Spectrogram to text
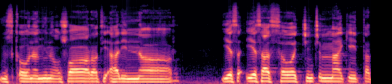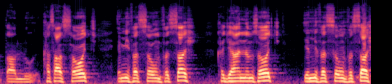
ዩስቀውነ ሚን ዑሷረት አህሊ ናር የእሳት ሰዎችን ጭማቂ ይጠጣሉ። ሰዎች የሚፈሰውን ፍሳሽ ከጀሃነም ሰዎች የሚፈሰውን ፍሳሽ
